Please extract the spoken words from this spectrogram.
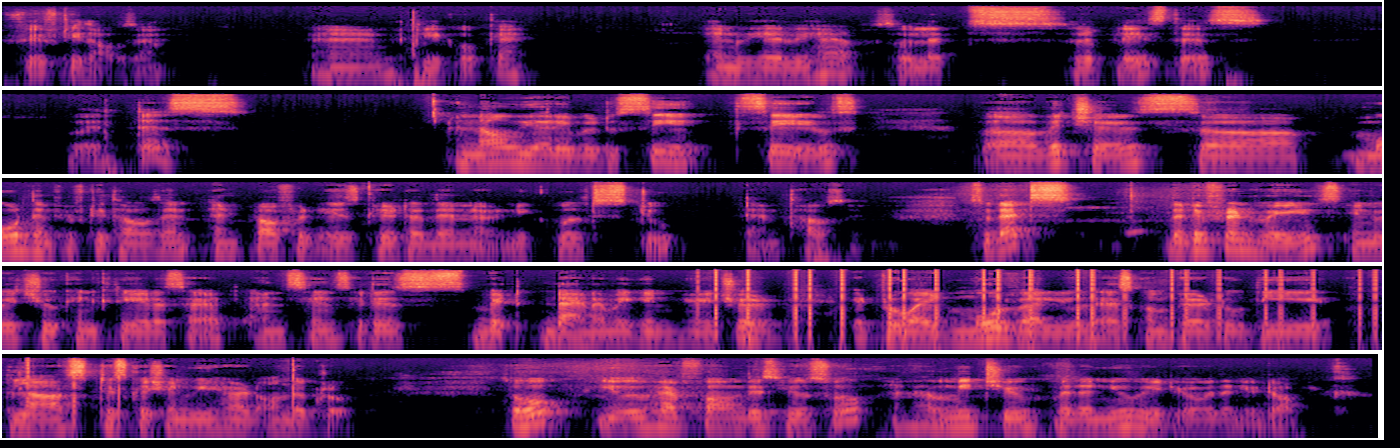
50,000 and click OK. And here we have. So let's replace this with this now we are able to see sales uh, which is uh, more than 50,000 and profit is greater than or equals to 10,000 so that's the different ways in which you can create a set. And since it is bit dynamic in nature it provides more value as compared to the last discussion we had on the group. So hope you have found this useful and I'll meet you with a new video with a new topic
